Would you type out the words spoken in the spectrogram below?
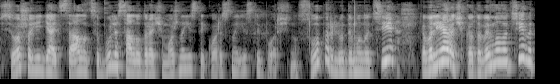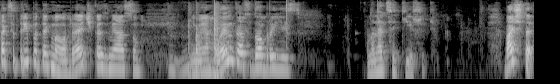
Все, що їдять, сало, цибуля. Сало, до речі, можна їсти і корисно їсти, борщ. Ну супер, люди молодці. Кавалєрочка, то ви молодці, ви так се тріпите, як мала гречка з м'ясом. І моя Галинка добре їсть. Мене це тішить. Бачите,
